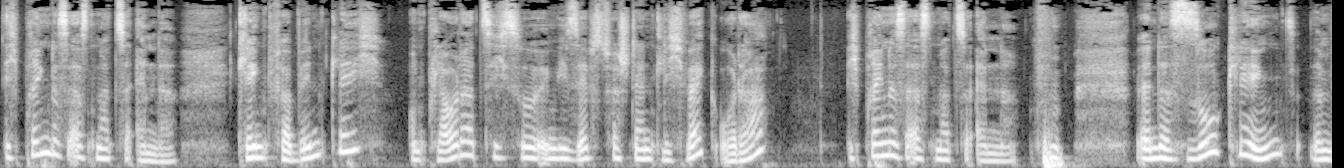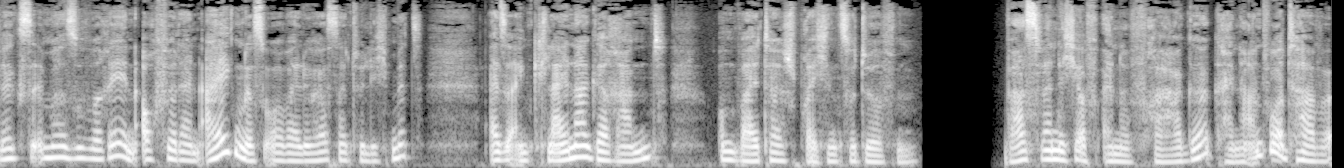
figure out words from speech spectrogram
Ich bring das erstmal zu Ende. Klingt verbindlich und plaudert sich so irgendwie selbstverständlich weg, oder? Ich bringe das erstmal zu Ende. Wenn das so klingt, dann wirkst du immer souverän, auch für dein eigenes Ohr, weil du hörst natürlich mit. Also ein kleiner Garant, um weiter sprechen zu dürfen. Was, wenn ich auf eine Frage keine Antwort habe?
